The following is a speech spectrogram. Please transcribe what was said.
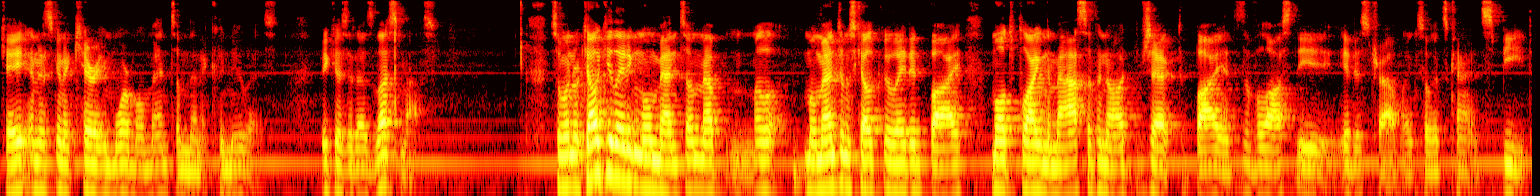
okay, and it's going to carry more momentum than a canoe is because it has less mass. So when we're calculating momentum, momentum is calculated by multiplying the mass of an object by its the velocity it is traveling, so it's kind of speed.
